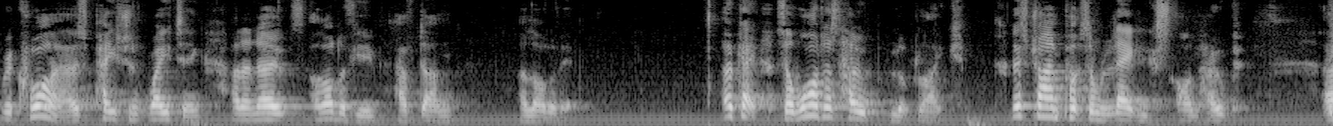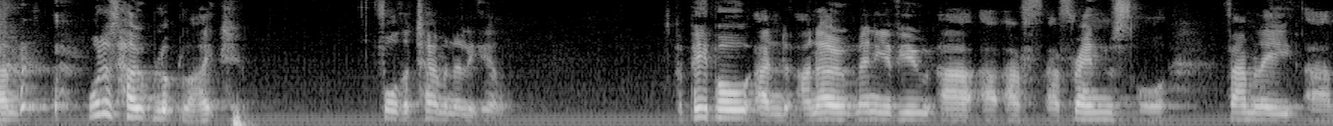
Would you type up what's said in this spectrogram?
requires patient waiting, and I know a lot of you have done a lot of it. Okay, so what does hope look like? Let's try and put some legs on hope. Um, what does hope look like for the terminally ill? For people, and I know many of you are, are, are friends or family um,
